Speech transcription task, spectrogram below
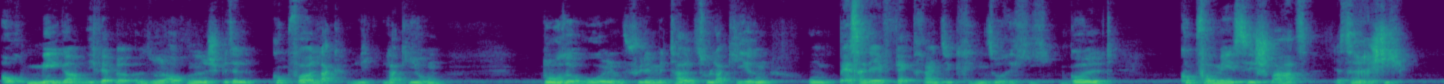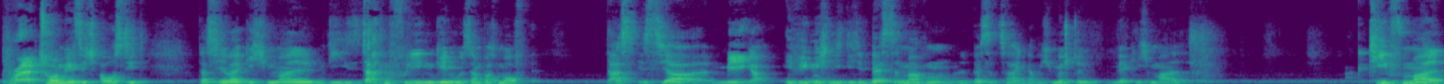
auch mega. Ich werde mir so auch eine spezielle Kupferlackierung Dose holen, für den Metall zu lackieren, um besser den Effekt reinzukriegen. So richtig Gold, kupfermäßig, schwarz, das richtig Predator-mäßig aussieht. Dass hier wirklich mal die Sachen fliegen gehen und sagen, pass mal auf, das ist ja mega. Ich will mich nicht die Beste machen, Beste zeigen, aber ich möchte wirklich mal aktiv mal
